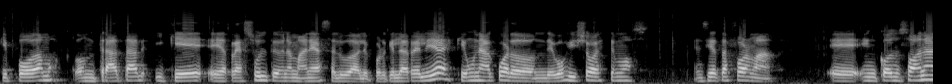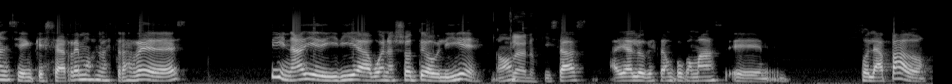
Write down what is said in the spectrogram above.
que podamos contratar y que eh, resulte de una manera saludable, porque la realidad es que un acuerdo donde vos y yo estemos en cierta forma, eh, en consonancia en que cerremos nuestras redes, sí, nadie diría, bueno, yo te obligué, ¿no? Claro. Quizás hay algo que está un poco más eh, solapado,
